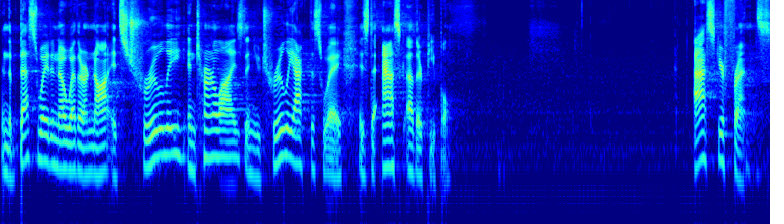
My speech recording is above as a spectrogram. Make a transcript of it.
And the best way to know whether or not it's truly internalized and you truly act this way is to ask other people. Ask your friends,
